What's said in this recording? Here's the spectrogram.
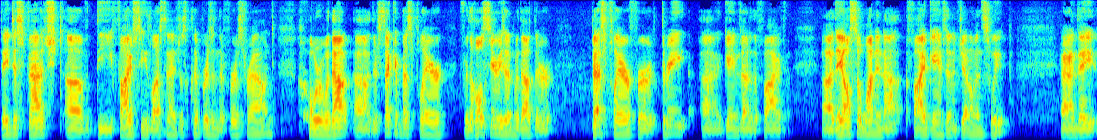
they dispatched of the five seed Los Angeles Clippers in their first round, who were without uh, their second best player for the whole series and without their best player for three uh, games out of the five. Uh, they also won in uh, five games in a gentleman's sweep. And they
